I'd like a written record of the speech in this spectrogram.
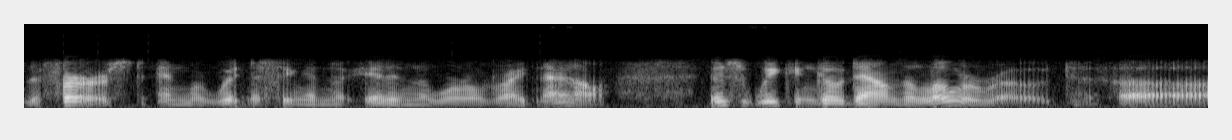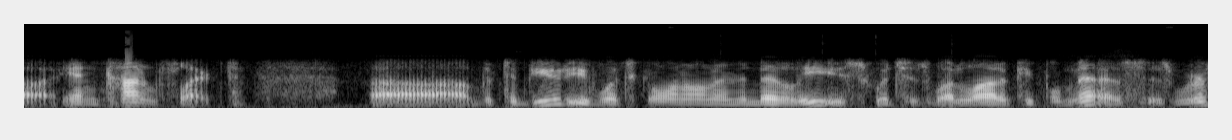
the first, and we're witnessing in the, it in the world right now, is we can go down the lower road uh, in conflict. Uh, but the beauty of what's going on in the Middle East, which is what a lot of people miss, is we're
